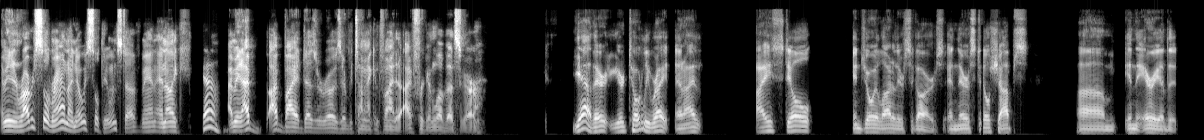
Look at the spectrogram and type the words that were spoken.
I mean, and Robert's still around. I know he's still doing stuff, man. And I like, yeah. I mean, I I buy a Desert Rose every time I can find it. I freaking love that cigar. Yeah, there you're totally right. And I I still enjoy a lot of their cigars. And there are still shops um in the area that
